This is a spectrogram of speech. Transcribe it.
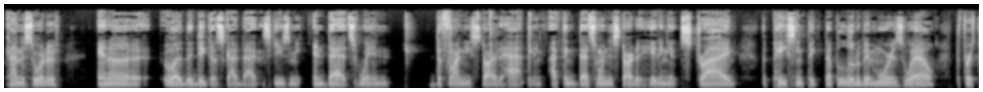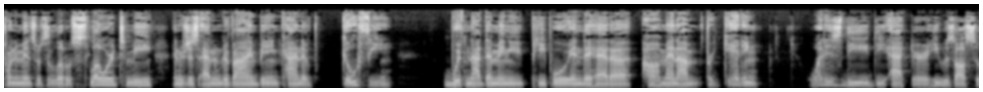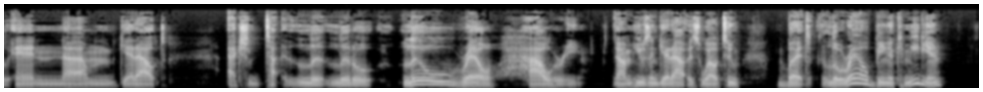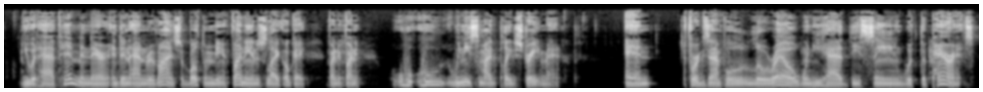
kind of, sort of. And, uh, well, they did go skydiving, excuse me. And that's when the funny started happening. I think that's when it started hitting its stride. The pacing picked up a little bit more as well. The first 20 minutes was a little slower to me. And it was just Adam Devine being kind of goofy with not that many people. And they had a, oh man, I'm forgetting what is the the actor? He was also in um, Get Out. Actually, t- li- little Lil Rel Howery. Um, he was in Get Out as well too. But Lil Rel being a comedian, you would have him in there, and then Adam Devine. So both of them being funny, and it's like, okay, funny, funny. Who, who we need somebody to play the straight man. And for example, Lil Rel, when he had the scene with the parents,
